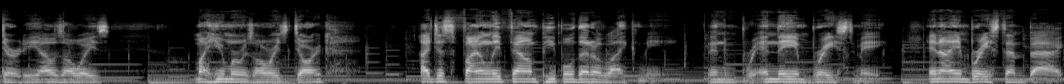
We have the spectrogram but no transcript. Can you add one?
dirty. I was always, my humor was always dark. I just finally found people that are like me, and and they embraced me, and I embraced them back,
